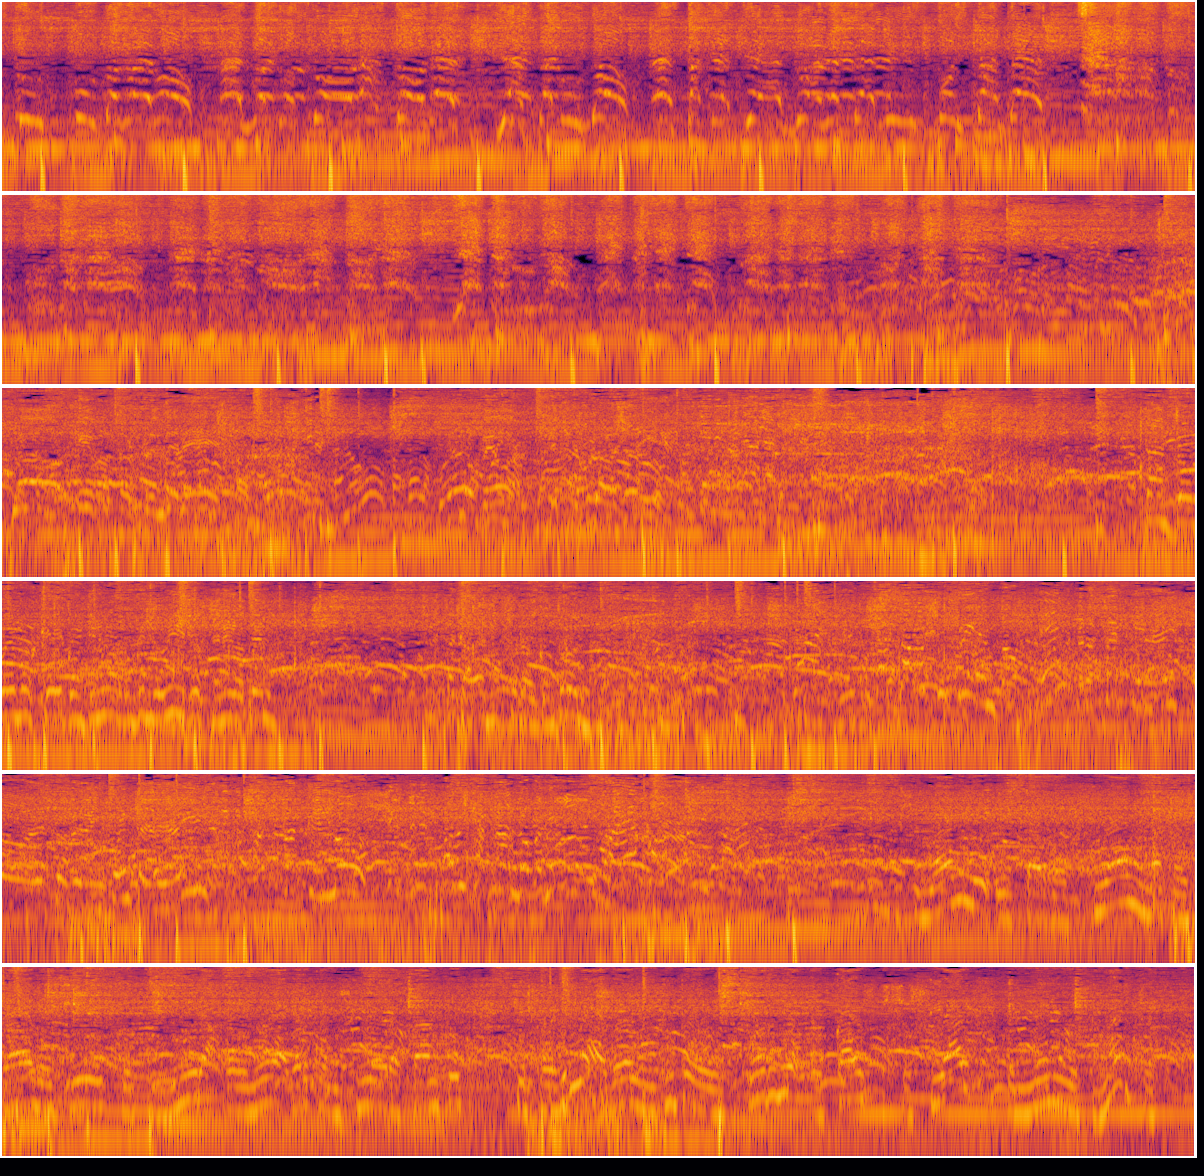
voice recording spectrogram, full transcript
Llevamos un mundo nuevo en nuestros corazones. Y este mundo está creciendo en este mismo instante. Llevamos un mundo nuevo en nuestros corazones. Y este esta reacción más allá de que se pudiera o no haber conocido horas antes que podría haber algún tipo de disturbio o caos social en medio de esa marcha.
